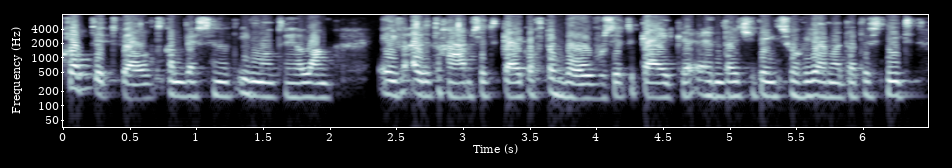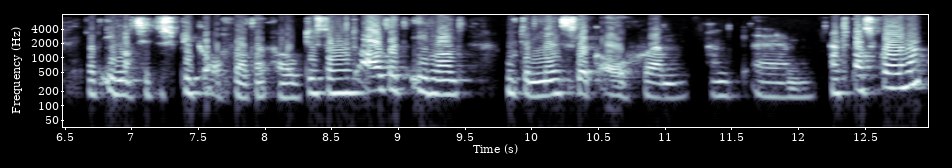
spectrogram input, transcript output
klopt dit wel? Het kan best zijn dat iemand heel lang even uit het raam zit te kijken of daarboven zit te kijken. En dat je denkt zo van ja, maar dat is niet dat iemand zit te spieken of wat dan ook. Dus dan moet altijd iemand, moet een menselijk oog um, aan, um, aan te pas komen.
